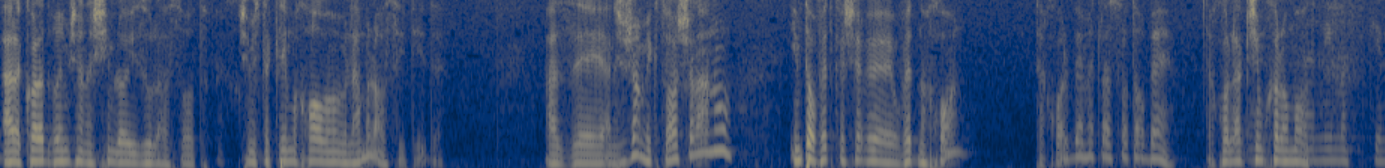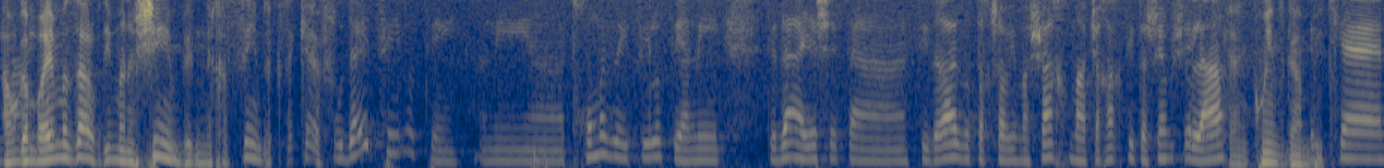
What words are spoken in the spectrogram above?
על כל הדברים שאנשים לא העזו לעשות. נכון. שמסתכלים אחורה ואומרים, למה לא עשיתי את זה? אז אני חושב שהמקצוע שלנו, אם אתה עובד קשה ועובד נכון, אתה יכול באמת לעשות הרבה. אתה יכול להגשים חלומות. אני מסכימה. אנחנו גם בראים מזל, עובדים עם אנשים ועם נכסים, זה כזה כיף. הוא די הציל אותי. אני, התחום הזה הציל אותי. אני, אתה יודע, יש את הסדרה הזאת עכשיו עם השחמט, שכחתי את השם שלה. כן, Queen's Gambit, כן,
